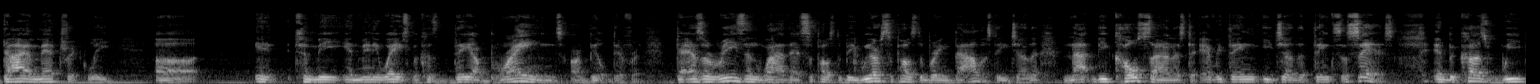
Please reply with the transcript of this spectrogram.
diametrically uh, in, to me in many ways because their brains are built different. There's a reason why that's supposed to be. We are supposed to bring balance to each other, not be co-signers to everything each other thinks or says. And because we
